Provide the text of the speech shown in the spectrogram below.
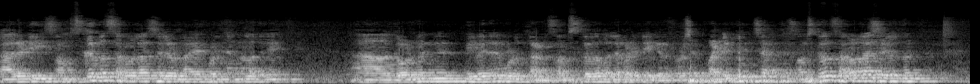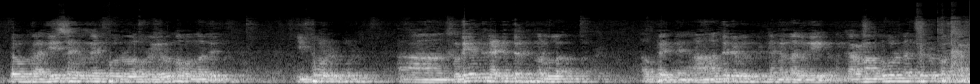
കാലടി സംസ്കൃത സർവകലാശാല ഉണ്ടായപ്പോൾ ഞങ്ങൾ അതിനെ ഗവൺമെന്റിന് നിവേദനം കൊടുത്താണ് സംസ്കൃതം അല്ല പഠിപ്പിക്കുന്നത്. പക്ഷെ പഠിപ്പിച്ച സംസ്കൃത സർവകലാശാലയിൽ നിന്ന് ഡോക്ടർ അജീഷ് ശേഖരനെ പോലുള്ളവർ ഉയർന്നു വന്നത് ഇപ്പോൾ ഹൃദയത്തിന്റെ അടുത്തെന്നുള്ള പിന്നെ ആദരവ് ഞങ്ങൾ നൽകുകയാണ്. കാരണം അതുപോലുള്ള ചെറുപ്പക്കാർ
